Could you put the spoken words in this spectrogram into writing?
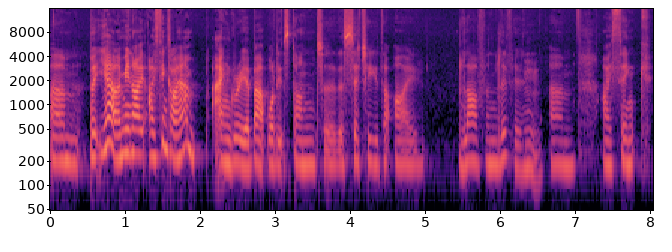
Um, but yeah, I mean, I, I think I am angry about what it's done to the city that I love and live in. Mm. Um, I think,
